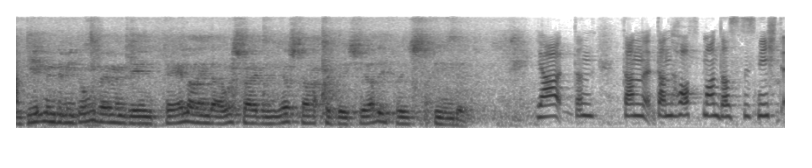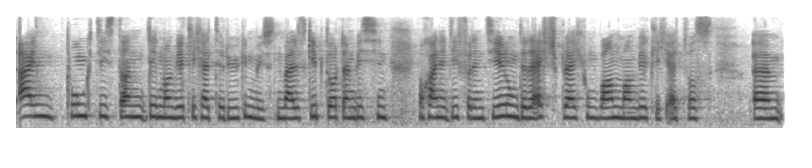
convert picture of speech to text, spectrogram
Wie geht man damit um, wenn man den Fehler in der Ausschreibung erst nach der Beschwerdefrist findet? Ja, dann, dann, dann hofft man, dass das nicht ein Punkt ist, dann, den man wirklich hätte rügen müssen, weil es gibt dort ein bisschen noch eine Differenzierung der Rechtsprechung, wann man wirklich etwas ähm,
